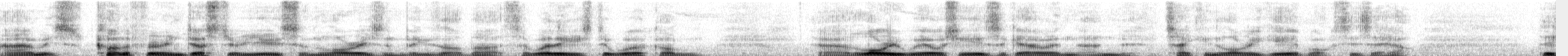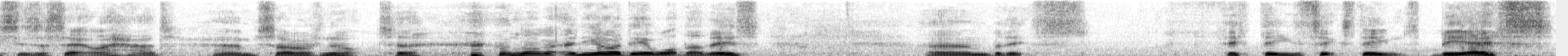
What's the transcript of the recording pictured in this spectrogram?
Um, it's kind of for industrial use and lorries and things like that. So when I used to work on uh, lorry wheels years ago and, and, taking lorry gearboxes out, this is a set I had. Um, so I've not, uh, I've not got any idea what that is, um, but it's 15 16ths BS.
